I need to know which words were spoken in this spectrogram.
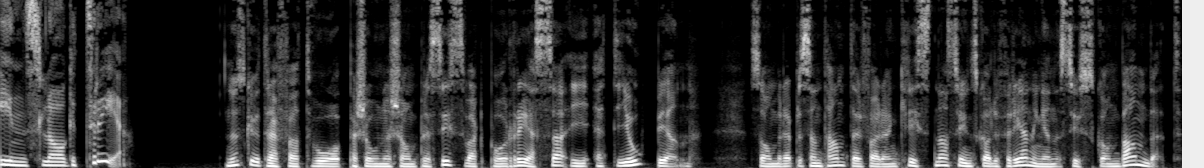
Inslag 3 Nu ska vi träffa två personer som precis varit på resa i Etiopien som representanter för den kristna synskadeföreningen Syskonbandet.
